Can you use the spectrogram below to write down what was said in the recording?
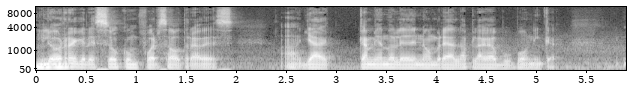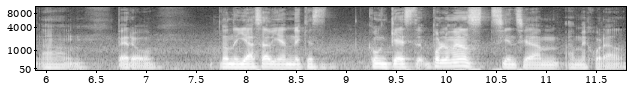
y luego regresó con fuerza otra vez. Ah, ya cambiándole de nombre a la plaga bubónica. pero donde ya sabían de que es, con que por lo menos ciencia ha, mejorado.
